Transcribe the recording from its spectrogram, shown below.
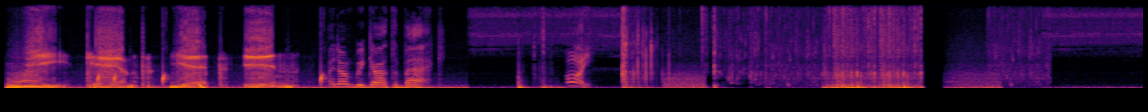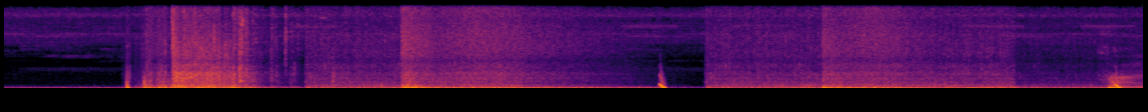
We can't get in. Why don't we go at the back? Oi! Huh.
